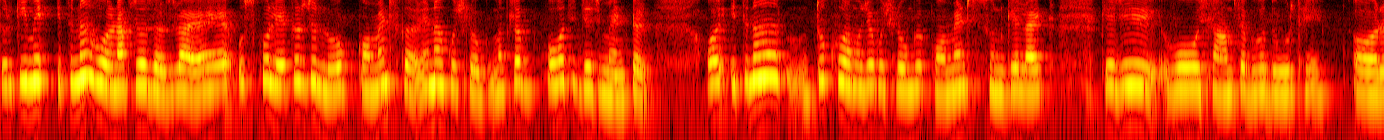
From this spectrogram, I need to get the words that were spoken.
तुर्की में इतना होलनाक जो जल्जला आया है, उसको लेकर जो लोग कमेंट्स कर रहे हैं ना कुछ लोग मतलब बहुत ही जजमेंटल और इतना दुख हुआ मुझे कुछ लोगों के कमेंट्स सुन के लाइक कि जी वो इस्लाम से बहुत दूर थे और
